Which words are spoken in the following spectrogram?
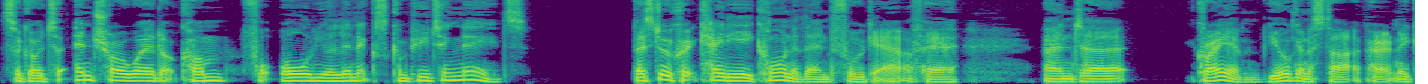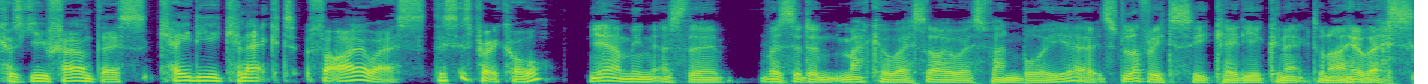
So go to entroware.com for all your Linux computing needs. Let's do a quick KDE corner then before we get out of here. And uh, Graham, you're going to start apparently because you found this KDE Connect for iOS. This is pretty cool. Yeah, I mean, as the resident Mac OS iOS fanboy, yeah, it's lovely to see KDE Connect on iOS.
